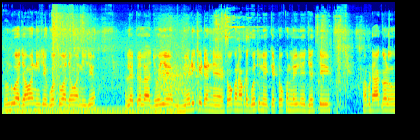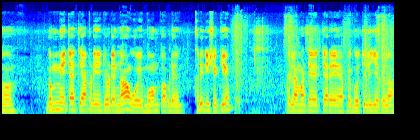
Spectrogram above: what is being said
ઢૂંઢવા જવાની છે, ગોતવા જવાની છે. એટલે પહેલાં જોઈએ મેડિકેટ અને ટોકન આપણે ગોતી લઈએ કે ટોકન લઈ લઈએ, જેથી આપણે આગળ ગમે ત્યાંથી આપણી જોડે ના હોય બોમ્બ, તો આપણે ખરીદી શકીએ. એટલા માટે અત્યારે આપણે ગોતી લઈએ પહેલાં.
